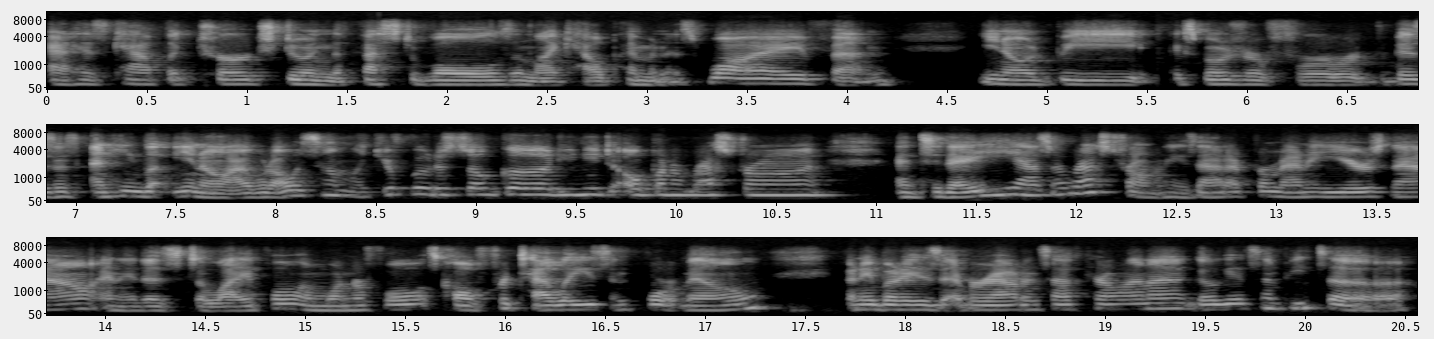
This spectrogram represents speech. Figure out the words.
at his Catholic church doing the festivals and like help him and his wife. And, you know, it'd be exposure for the business. And he, you know, I would always tell him, like, your food is so good. You need to open a restaurant. And today he has a restaurant. He's at it for many years now, and it is delightful and wonderful. It's called Fratelli's in Fort Mill. If anybody's ever out in South Carolina, go get some pizza.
